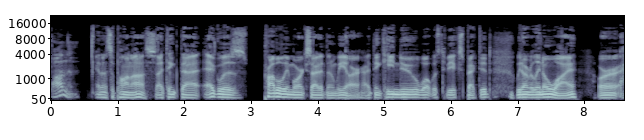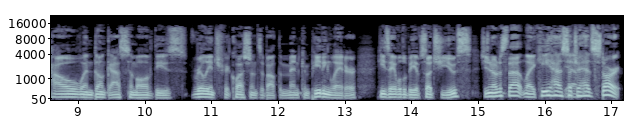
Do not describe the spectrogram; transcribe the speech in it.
upon them. and it's upon us. I think that Egg was probably more excited than we are. I think he knew what was to be expected. We don't really know why or how when Dunk asks him all of these really intricate questions about the men competing later, he's able to be of such use. Did you notice that? Like he has such Yeah. a head start.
